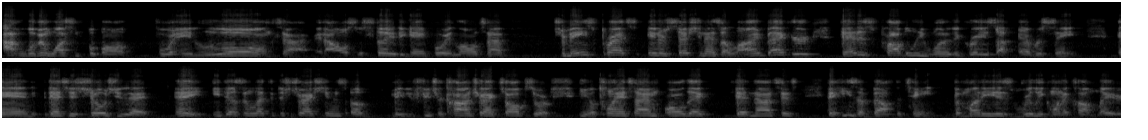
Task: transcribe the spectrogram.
I've been watching football for a long time, and I also studied the game for a long time. Germaine Pratt's interception as a linebacker, that is probably one of the greatest I've ever seen. And that just shows you that, hey, he doesn't let the distractions of maybe future contract talks or, you know, playing time, all that that nonsense that he's about the team. The money is really going to come later,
